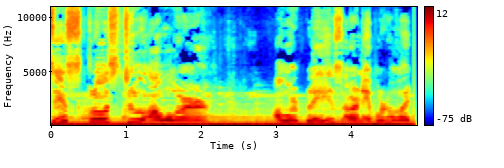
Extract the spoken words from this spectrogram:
This is close to our our place, our neighborhood.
